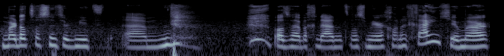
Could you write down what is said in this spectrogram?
Maar dat was natuurlijk niet um, wat we hebben gedaan. Het was meer gewoon een geintje. Maar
